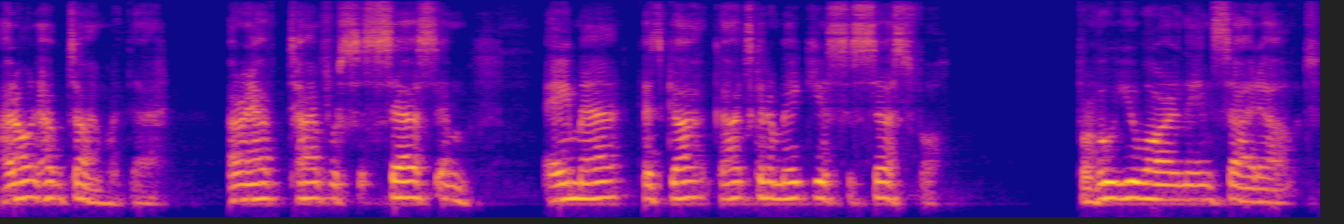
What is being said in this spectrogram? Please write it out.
I don't have time with that. I don't have time for success and amen. Because God, God's going to make you successful for who you are in the inside out.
